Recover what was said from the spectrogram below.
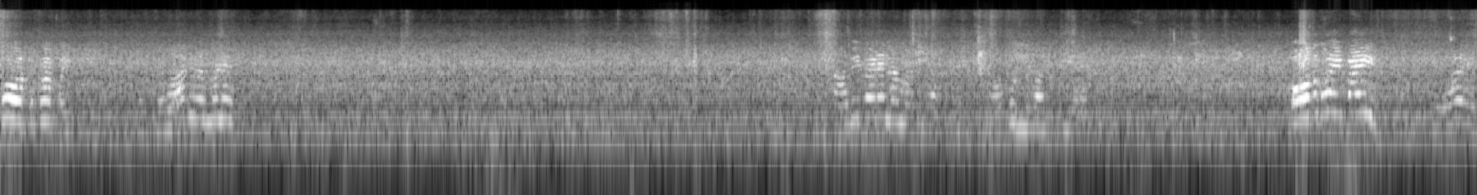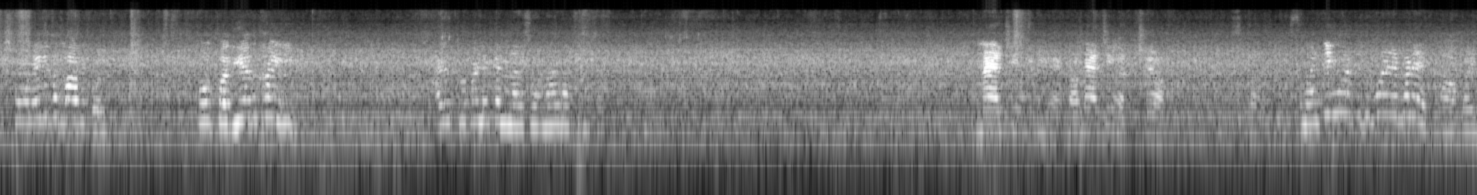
ਹੋਰ ਦਿਖਾ ਭਾਈ। ਆ ਕਿਵੇਂ ਬਣੇ ਆ ਵੀ ਬਣੇ ਨਾ ਮੜੀਆ ਆ। ਫੁੱਲ ਵਾਲੀ ਹੈ ਉਹ ਦਿਖਾਈ ਭਾਈ ਓਏ ਸੋਨੇ ਦੀ ਦਿਖਾ ਦੇ ਕੋਈ ਹੋਰ ਵਧੀਆ ਦਿਖਾਈ ਅਰੇ ਤੂੰ ਬਣੇ ਕੰਨਾ ਸੋਨਾ ਲੱਗੀ ਮੈਚਿੰਗ ਨਹੀਂ ਹੈ ਮੈਚਿੰਗ ਅੱਛਾ ਮੈਚਿੰਗ ਵਿੱਚ ਤੂੰ ਬਣੇ ਬਣੇ ਹਾਂ ਭਾਈ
